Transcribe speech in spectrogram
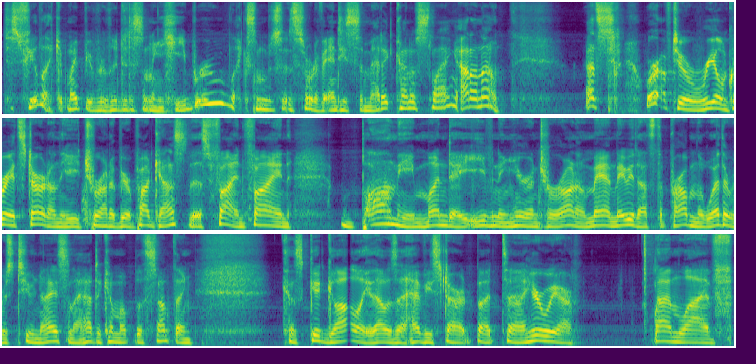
Just feel like it might be related to something Hebrew, like some sort of anti-Semitic kind of slang. I don't know. That's we're off to a real great start on the Toronto Beer Podcast. This fine, fine, balmy Monday evening here in Toronto. Man, maybe that's the problem. The weather was too nice, and I had to come up with something. Because good golly, that was a heavy start. But uh, here we are. I'm live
